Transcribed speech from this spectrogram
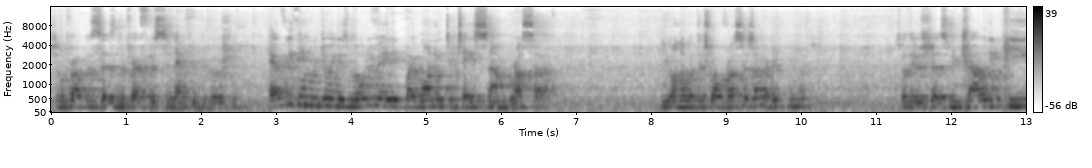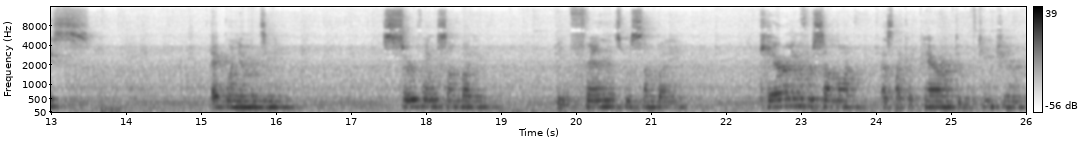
Srila Prabhupada says in the preface to Nectar Devotion, everything we're doing is motivated by wanting to taste some rasa. You all know what the 12 rasas are? So there's just neutrality, peace, equanimity, serving somebody, being friends with somebody, caring for someone as like a parent and a teacher,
